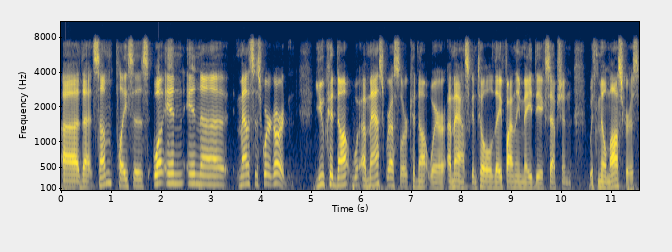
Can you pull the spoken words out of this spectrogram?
uh, that some places, well, in in uh, Madison Square Garden, you could not a mask wrestler could not wear a mask until they finally made the exception with Mil Mascaras.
